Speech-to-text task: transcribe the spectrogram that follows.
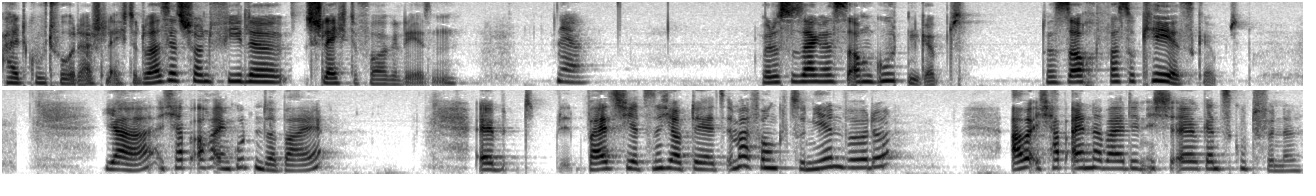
halt gute oder schlechte. Du hast jetzt schon viele schlechte vorgelesen. Ja. Würdest du sagen, dass es auch einen guten gibt? Dass es auch was Okayes gibt? Ja, ich habe auch einen guten dabei. Äh, weiß ich jetzt nicht, ob der jetzt immer funktionieren würde. Aber ich habe einen dabei, den ich äh, ganz gut finde,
